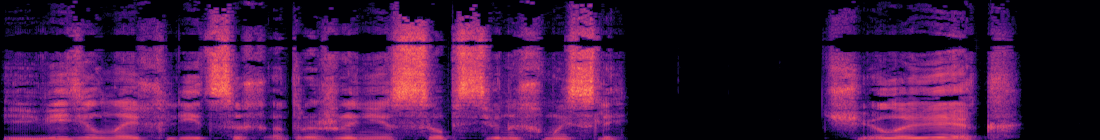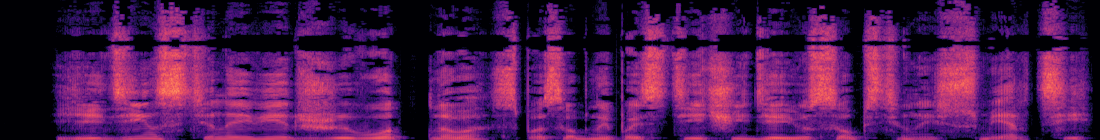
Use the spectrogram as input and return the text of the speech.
и видел на их лицах отражение собственных мыслей. Человек — единственный вид животного, способный постичь идею собственной смерти,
